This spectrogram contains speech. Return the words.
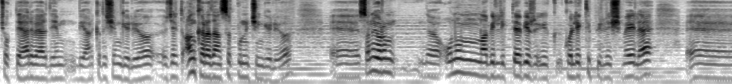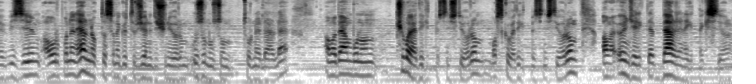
çok değer verdiğim bir arkadaşım geliyor. Özellikle Ankara'dan sırf bunun için geliyor. E, sanıyorum e, onunla birlikte bir e, kolektif birleşmeyle e, bizim Avrupa'nın her noktasına götüreceğini düşünüyorum uzun uzun turnelerle. Ama ben bunun Küba'ya da gitmesini istiyorum, Moskova'ya da gitmesini istiyorum. Ama öncelikle Berlin'e gitmek istiyorum.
